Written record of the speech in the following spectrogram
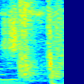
you.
